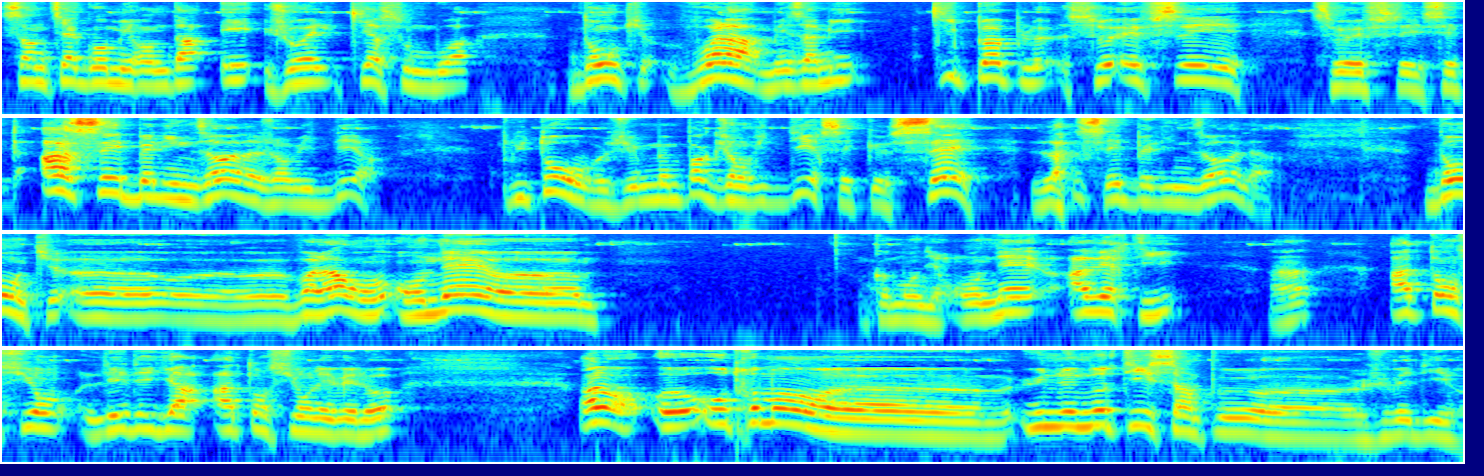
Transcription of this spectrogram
Santiago Miranda et Joël Kiasumbois. Donc voilà mes amis qui peuplent ce FC, ce FC, c'est assez Bellinzone j'ai envie de dire. Plutôt, je même pas que j'ai envie de dire, c'est que c'est l'AC Bellinzone. Donc euh, voilà, on, est, euh, comment dire, on est averti. Hein. Attention les dégâts, attention les vélos. Alors, euh, autrement, une notice un peu, je vais dire,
